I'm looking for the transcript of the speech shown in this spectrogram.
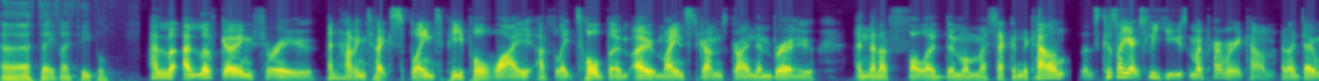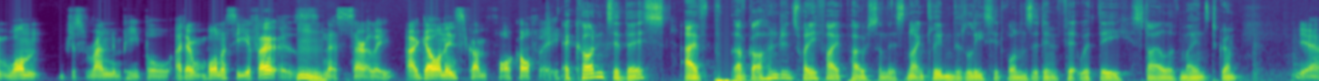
uh, 35 people. I, lo- I love going through and having to explain to people why I've like told them, oh, my Instagram's grind them brew, and then I've followed them on my second account. That's because I actually use my primary account, and I don't want just random people. I don't want to see your photos Hmm. necessarily. I go on Instagram for coffee. According to this, I've I've got 125 posts on this, not including the deleted ones that didn't fit with the style of my Instagram. Yeah,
